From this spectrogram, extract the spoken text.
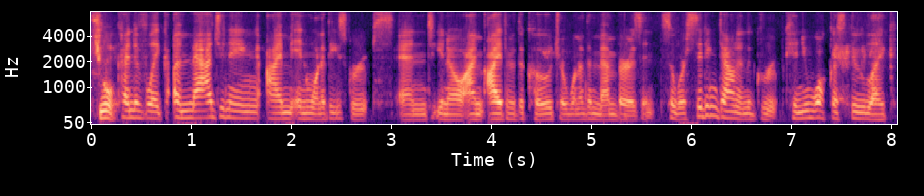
sure. kind of like imagining I'm in one of these groups, and you know I'm either the coach or one of the members, and so we're sitting down in the group. Can you walk us through like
